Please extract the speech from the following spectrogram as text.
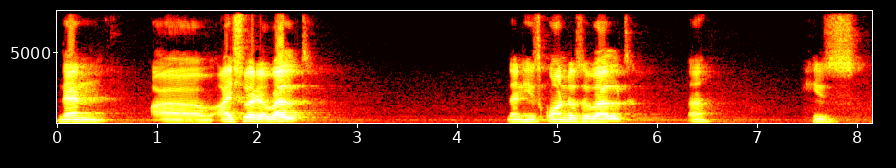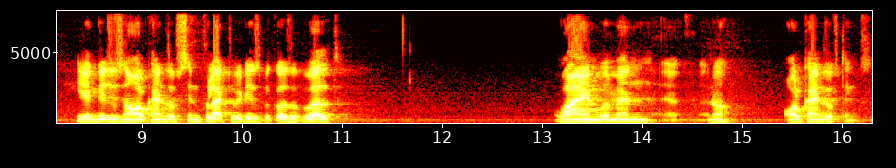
Then uh, Aishwarya, wealth. Then he squanders the wealth. Uh, he's, he engages in all kinds of sinful activities because of wealth. Wine, women, uh, you know, all kinds of things.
